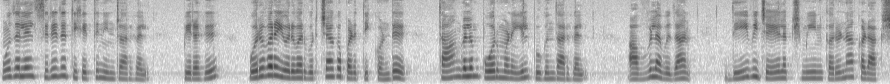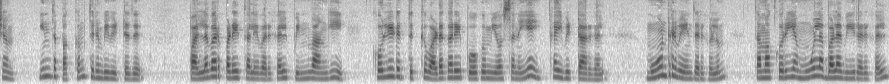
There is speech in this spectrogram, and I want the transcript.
முதலில் சிறிது திகைத்து நின்றார்கள். பிறகு ஒருவரையொருவர் உற்சாகப்படுத்தி கொண்டு தாங்களும் போர்முனையில் புகுந்தார்கள். அவ்வளவுதான். தேவி ஜெயலட்சுமியின் கருணா கடாட்சம் இந்த பக்கம் திரும்பிவிட்டது. பல்லவர் படைத்தலைவர்கள் பின்வாங்கி கொள்ளிடத்துக்கு வடகரை போகும் யோசனையை கைவிட்டார்கள். மூன்று வேந்தர்களும் தமக்குரிய மூலபல வீரர்கள்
